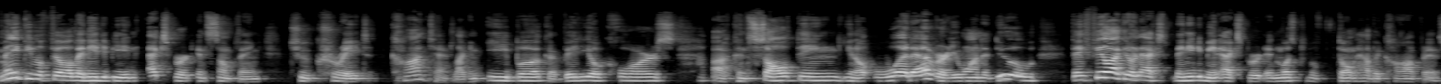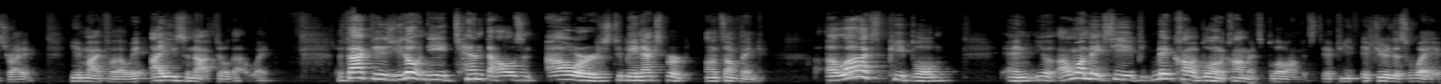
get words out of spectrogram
many people feel they need to be an expert in something to create content, like an ebook, a video course, uh, consulting, you know, whatever you want to do. They feel like they're an ex- they need to be an expert, and most people don't have the confidence, right? You might feel that way. I used to not feel that way. The fact is, you don't need 10,000 hours to be an expert on something. A lot of people, and you know, I want to make see make a comment below in the comments below on this if you if you're this way.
